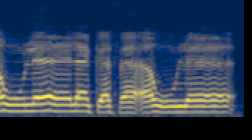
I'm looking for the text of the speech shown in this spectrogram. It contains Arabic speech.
أولى لك فأولى.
